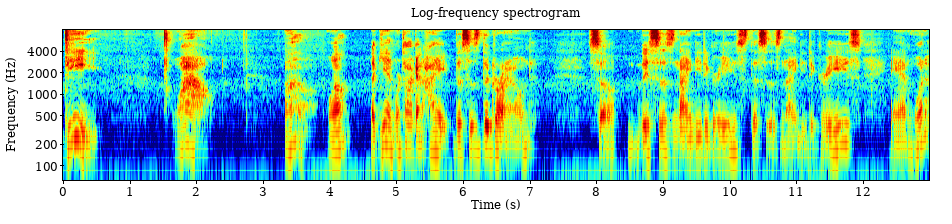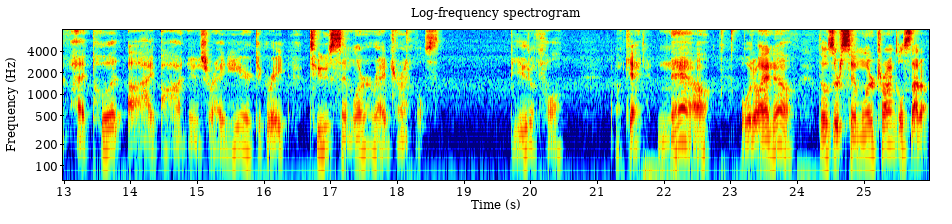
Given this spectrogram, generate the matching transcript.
D? Wow. Oh, well, again, we're talking height. This is the ground. So this is 90 degrees. This is 90 degrees. And what if I put a hypotenuse right here to create two similar right triangles? Beautiful. Okay, now what do I know? Those are similar triangles. That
